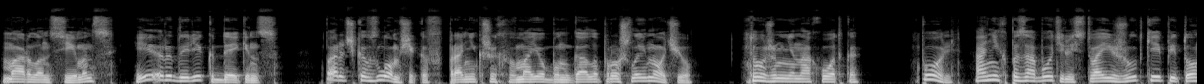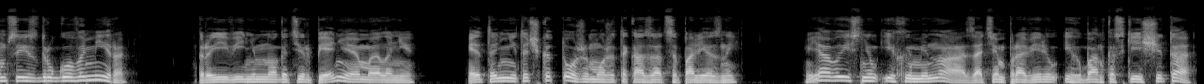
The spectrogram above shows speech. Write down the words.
Марлон Симмонс и Родерик Декинс. Парочка взломщиков, проникших в моё бунгало прошлой ночью. Тоже мне находка. Поль, о них позаботились твои жуткие питомцы из другого мира. Прояви немного терпения, Мелани. Эта ниточка тоже может оказаться полезной. Я выяснил их имена, а затем проверил их банковские счета.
